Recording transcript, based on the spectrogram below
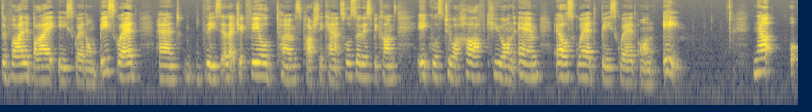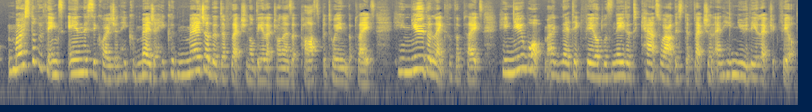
divided by E squared on B squared and these electric field terms partially cancel so this becomes equals to a half q on m l squared b squared on e. Now most of the things in this equation he could measure. He could measure the deflection of the electron as it passed between the plates. He knew the length of the plates. He knew what magnetic field was needed to cancel out this deflection and he knew the electric field.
